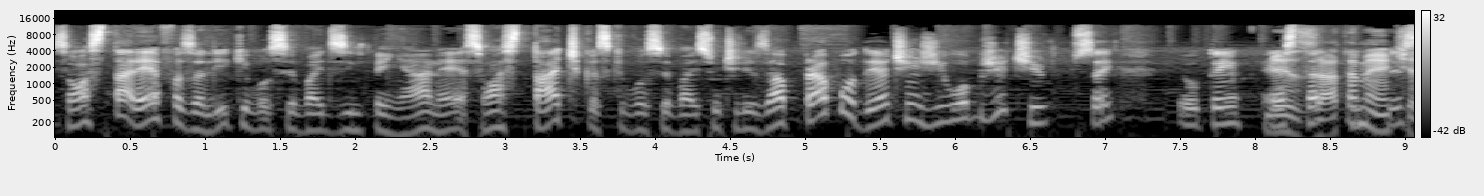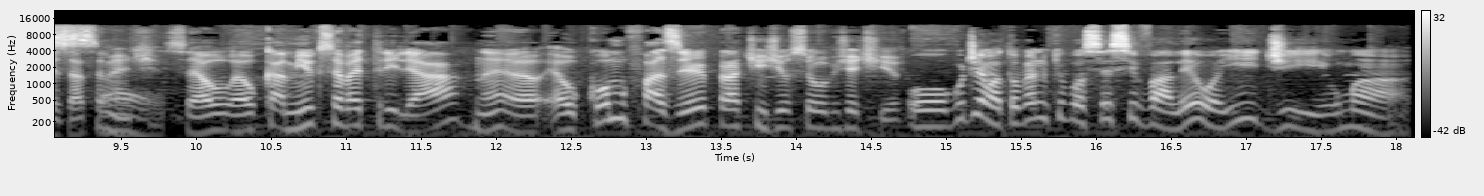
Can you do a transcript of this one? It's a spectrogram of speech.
são as tarefas ali que você vai desempenhar, né? São as táticas que você vai se utilizar para poder atingir o objetivo. Não sei. Eu tenho esta Exatamente, impressão. exatamente. Isso é o, é o caminho que você vai trilhar, né? É, é o como fazer para atingir o seu objetivo. Ô, Gudima, tô vendo que você se valeu aí de uma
